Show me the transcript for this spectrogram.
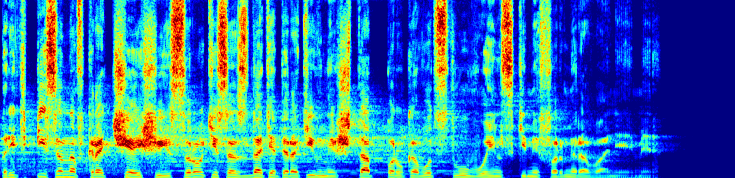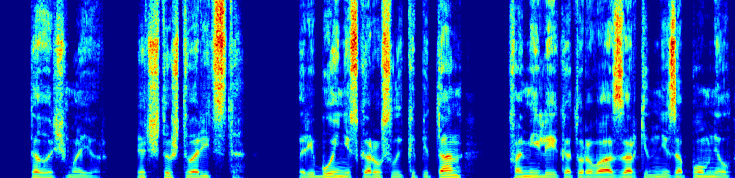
предписано в кратчайшие сроки создать оперативный штаб по руководству воинскими формированиями. «Товарищ майор, это что ж творится-то?» Рябой низкорослый капитан, фамилии которого Азаркин не запомнил,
